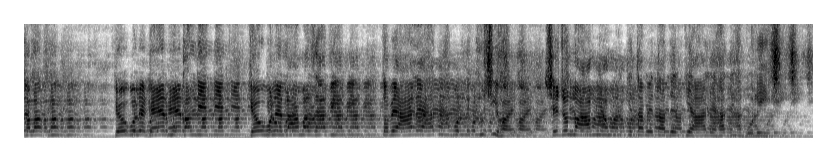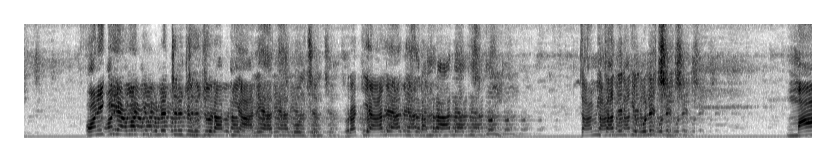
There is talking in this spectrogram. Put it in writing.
সালাফি, কেউ বলে গায়ের মোকাল্লিদ, কেউ বলে লামাজহাবি তবে আলে হাদিস বললে খুশি হয়, সেজন্য আমি আমার কিতাবে তাদেরকে আলে হাদিস বলেইছি। অনেকেই আমাকে বলেছেন যে, হুজুর, আপনি আলে হাদিস বলছেন। ওরা কি আলে হাদিস আর আমরা আলে হাদিস নই? তো আমি তাদেরকে বলেছি, মা,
